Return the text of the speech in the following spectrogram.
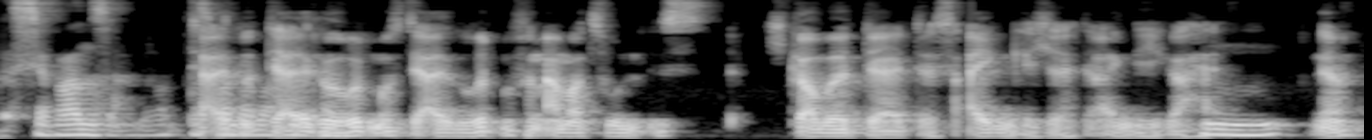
Das ist ja Wahnsinn. Ne? Der, der Algorithmus, der Algorithmus von Amazon ist, ich glaube, der das eigentliche, der eigentliche Geheim. Mhm. Ne?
